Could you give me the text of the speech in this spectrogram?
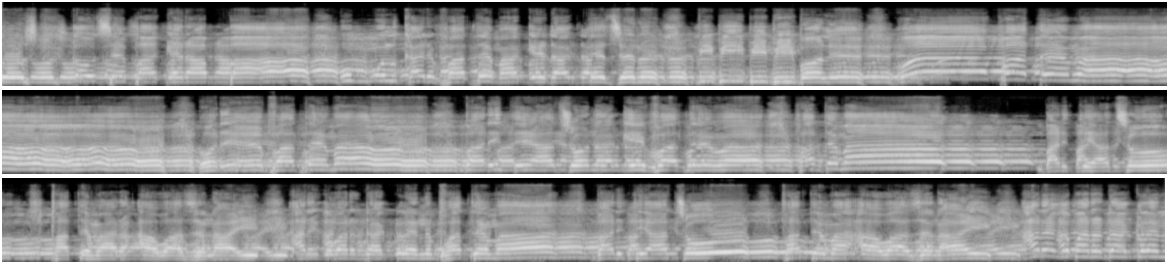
দোষ কৌসে পাকের আব্বা উম্মুল খায়ের ফাতেমাকে ডাকতেছেন, বিবি বিবি বলে ও ফাতেমা ওরে ফাতেমা বাড়িতে আছো নাকি ফাতেমা? ফাতেমা বাড়িতে আছো? ফাতেমার আওয়াজ নাই। আরেকবার ডাকলেন ফাতেমা বাড়িতে আছো? ফাতেমা আওয়াজ নাই। আরেকবার ডাকলেন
